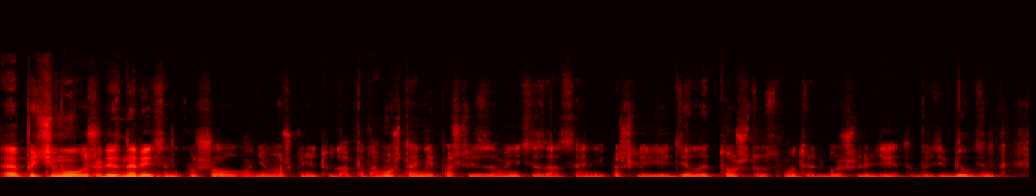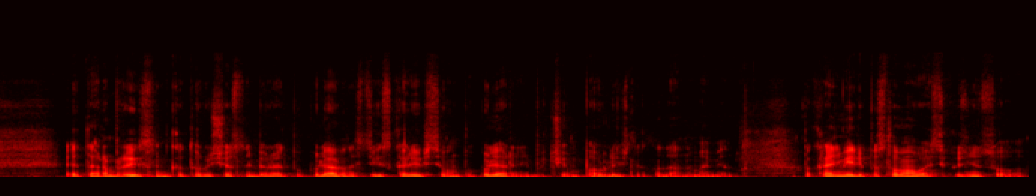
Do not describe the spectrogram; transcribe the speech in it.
Э, Почему железный рейтинг ушел немножко не туда? Потому что они пошли за монетизацией. Они пошли делать то, что смотрят больше людей. Это бодибилдинг, это армрейслинг, который сейчас набирает популярность. И, скорее всего, он популярнее, чем пауэрлифтинг на данный момент. По крайней мере, по словам Васи Кузнецова.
